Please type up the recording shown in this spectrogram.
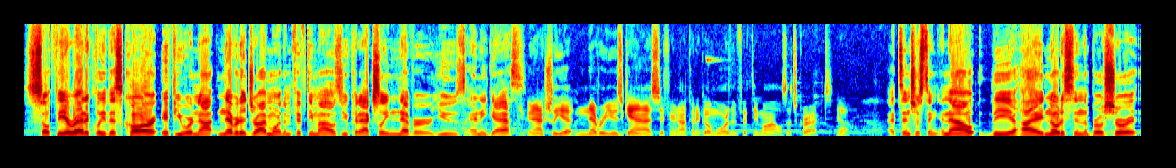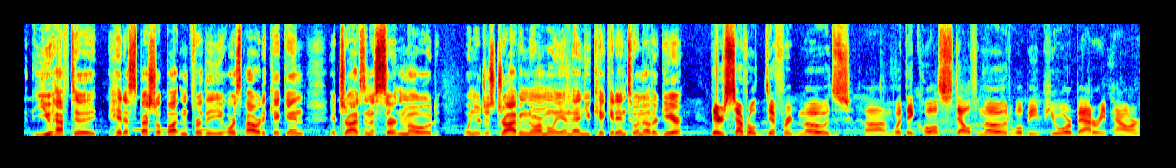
So theoretically, this car, if you were not never to drive more than 50 miles, you could actually never use any gas. You can actually uh, never use gas if you're not going to go more than 50 miles. That's correct. Yeah. That's interesting. And now the I noticed in the brochure you have to hit a special button for the horsepower to kick in. It drives in a certain mode when you're just driving normally, and then you kick it into another gear. There's several different modes. Um, what they call stealth mode will be pure battery power,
